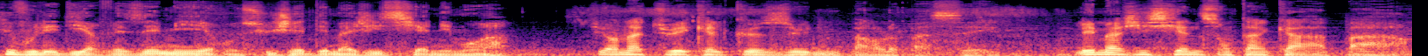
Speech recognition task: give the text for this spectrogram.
Que voulait dire Vézémir au sujet des magiciennes et moi? Tu en as tué quelques-unes par le passé. Les magiciennes sont un cas à part.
